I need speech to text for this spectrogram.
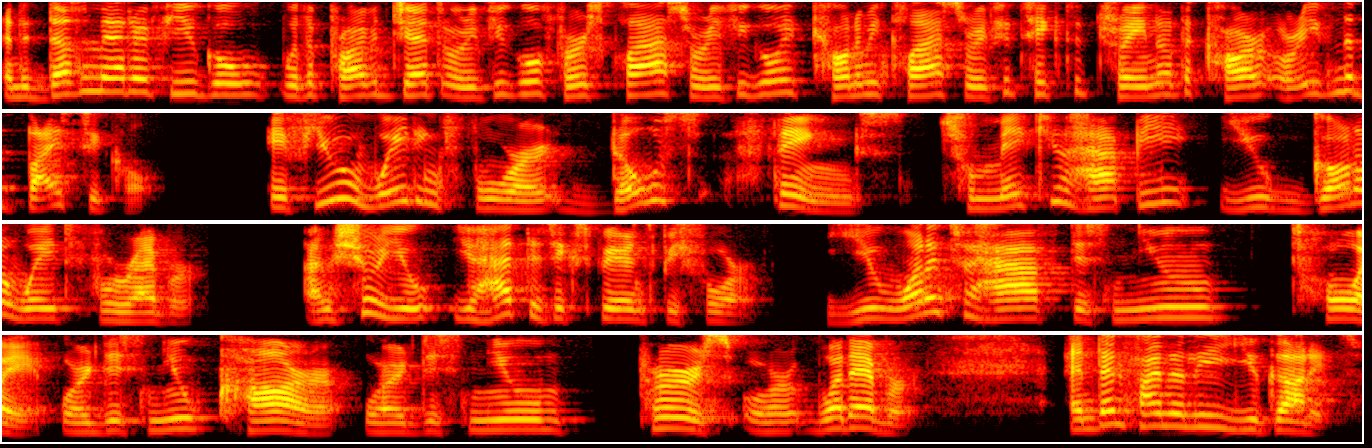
And it doesn't matter if you go with a private jet or if you go first class or if you go economy class or if you take the train or the car or even the bicycle if you're waiting for those things to make you happy, you're gonna wait forever. I'm sure you, you had this experience before. You wanted to have this new toy or this new car or this new purse or whatever. And then finally you got it.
